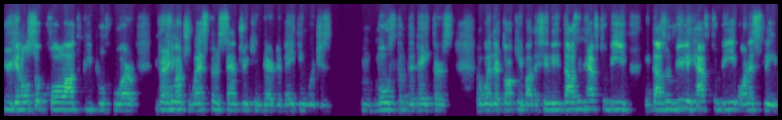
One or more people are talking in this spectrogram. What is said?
You can also call out people who are very much Western centric in their debating, which is most of debaters when they're talking about this. And it doesn't have to be, it doesn't really have to be, honestly,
